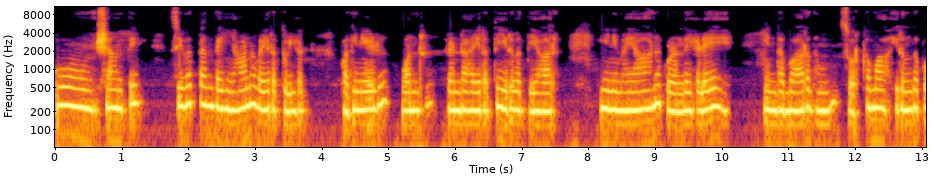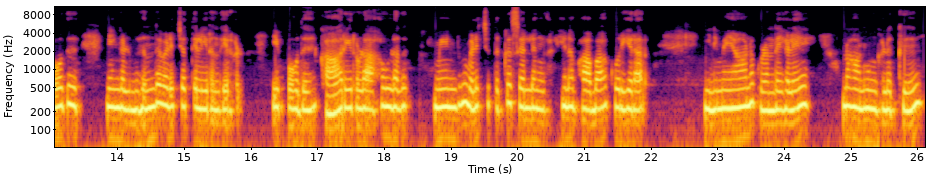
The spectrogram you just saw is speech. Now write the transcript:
ஓம் சாந்தி. சிவத்தந்தை ஞான வைரத்துளிகள். பதினேழு ஒன்று ரெண்டாயிரத்தி இருபத்தி ஆறு இனிமையான குழந்தைகளே இந்த பாரதம் சொர்க்கமாக இருந்தபோது நீங்கள் மிகுந்த வெளிச்சத்தில் இருந்தீர்கள். இப்போது காரிருளாக உள்ளது. மீண்டும் வெளிச்சத்துக்கு செல்லுங்கள் என பாபா கூறுகிறார். இனிமையான குழந்தைகளே நான் உங்களுக்கு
